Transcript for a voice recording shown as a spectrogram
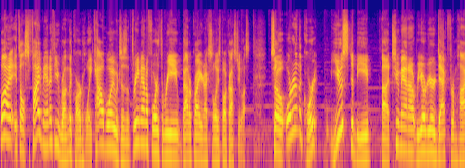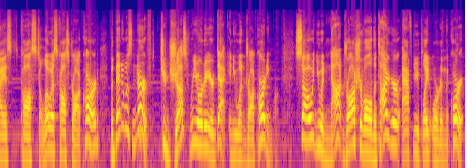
but it's also 5 mana if you run the card Holy Cowboy, which is a 3 mana 4 3 battle cry. Your next holy spell costs 2 less. So, Order in the Court used to be uh, 2 mana, reorder your deck from highest cost to lowest cost, draw a card, but then it was nerfed to just reorder your deck and you wouldn't draw a card anymore. So, you would not draw Shirvallah the Tiger after you played Order in the Court,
